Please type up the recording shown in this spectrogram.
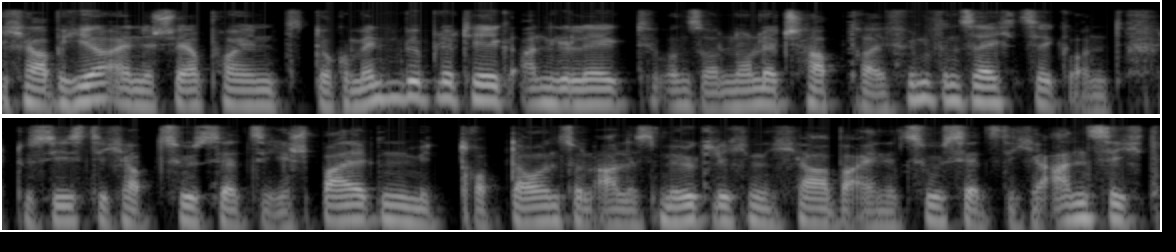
Ich habe hier eine SharePoint-Dokumentenbibliothek angelegt, unser Knowledge Hub 365 und du siehst, ich habe zusätzliche Spalten mit Dropdowns und alles Möglichen. Ich habe eine zusätzliche Ansicht,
